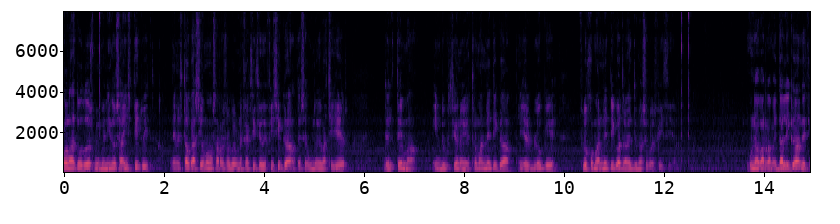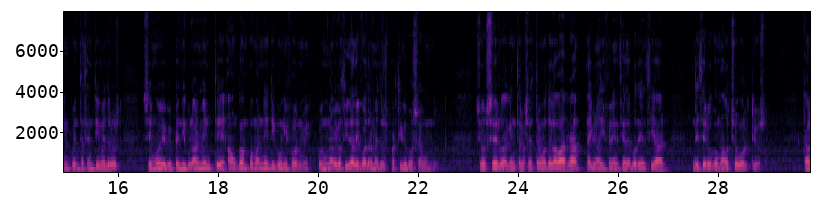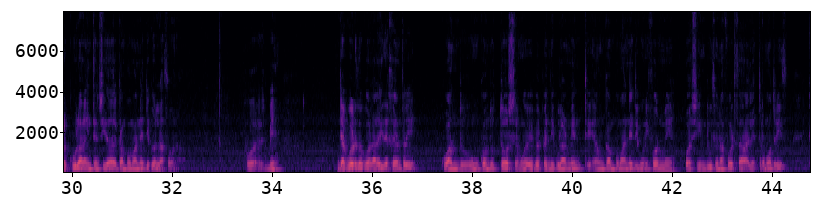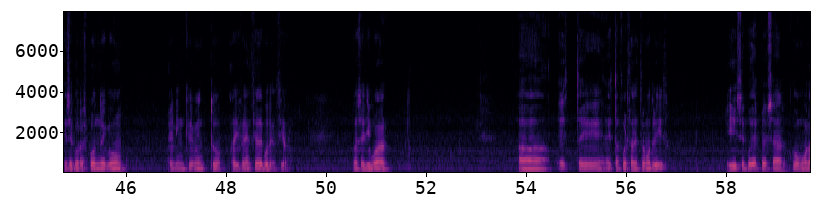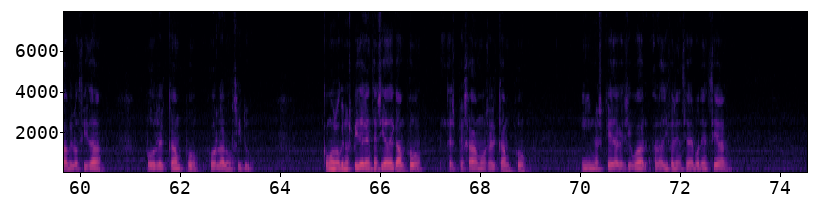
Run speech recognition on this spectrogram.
Hola a todos, bienvenidos a Institute. En esta ocasión vamos a resolver un ejercicio de física de segundo de bachiller del tema inducción electromagnética y el bloque flujo magnético a través de una superficie. Una barra metálica de 50 centímetros se mueve perpendicularmente a un campo magnético uniforme con una velocidad de 4 metros partido por segundo. Se observa que entre los extremos de la barra hay una diferencia de potencial de 0,8 voltios Calcula la intensidad del campo magnético en la zona. Pues bien, de acuerdo con la ley de Henry, cuando un conductor se mueve perpendicularmente a un campo magnético uniforme, pues induce una fuerza electromotriz que se corresponde con el incremento, la diferencia de potencial. Va a ser igual a este, esta fuerza electromotriz y se puede expresar como la velocidad por el campo por la longitud. Como lo que nos pide la intensidad de campo, despejamos el campo y nos queda que es igual a la diferencia de potencial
